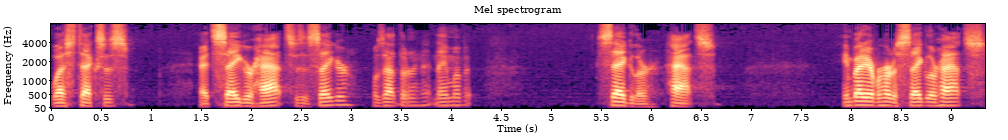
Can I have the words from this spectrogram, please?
West Texas at Sager Hats. Is it Sager? Was that the name of it? Segler Hats. Anybody ever heard of Segler Hats?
